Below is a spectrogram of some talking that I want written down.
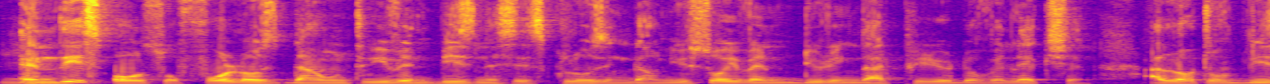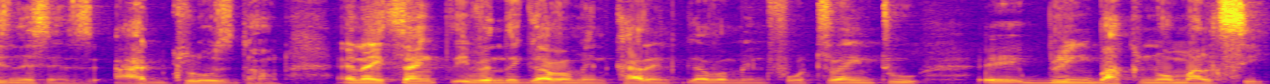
And this also follows down to even businesses closing down. You saw even during that period of election, a lot of businesses had closed down. And I thank even the government, current government, for trying to uh, bring back normalcy,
